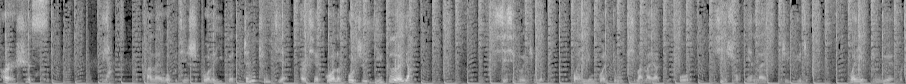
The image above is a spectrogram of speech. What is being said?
二十四。看来我不仅是过了一个真春节，而且过了不止一个呀！谢谢各位听友，欢迎关注喜马拉雅主播信手拈来之愚者，欢迎订阅我的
